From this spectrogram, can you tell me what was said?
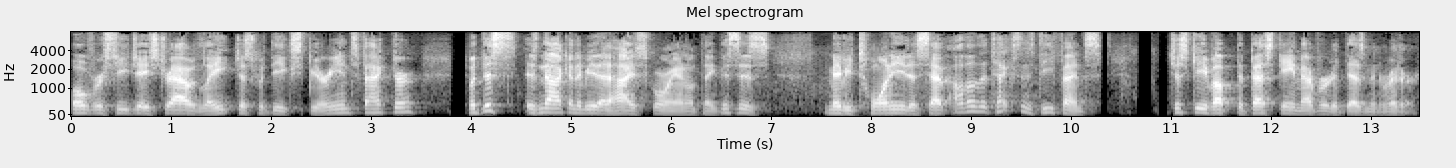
over CJ Stroud late just with the experience factor. But this is not going to be that high scoring, I don't think. This is maybe 20 to 7. Although the Texans defense just gave up the best game ever to Desmond Ridder.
